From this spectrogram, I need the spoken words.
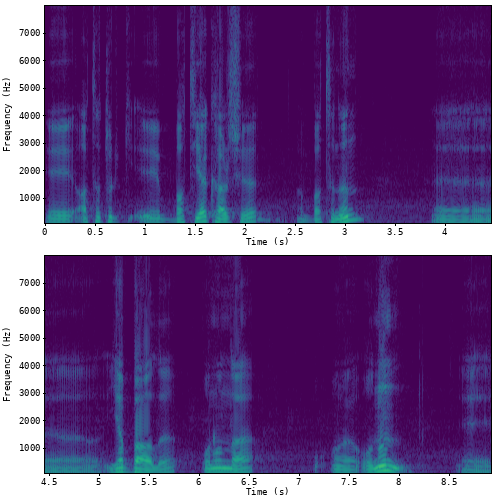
Ee, Atatürk e, Batı'ya karşı Batı'nın e, ya bağlı, onunla e, onun e,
